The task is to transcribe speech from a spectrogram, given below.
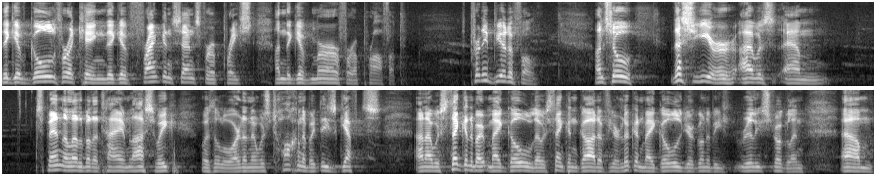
They give gold for a king. They give frankincense for a priest. And they give myrrh for a prophet. It's pretty beautiful. And so this year, I was um, spending a little bit of time last week with the Lord. And I was talking about these gifts and I was thinking about my gold. I was thinking, God, if you're looking my gold, you're going to be really struggling. Um,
